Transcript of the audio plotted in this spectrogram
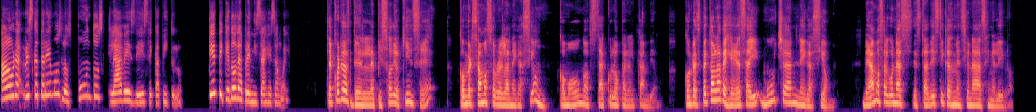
Ahora rescataremos los puntos claves de este capítulo. ¿Qué te quedó de aprendizaje, Samuel? ¿Te acuerdas del episodio 15? conversamos sobre la negación como un obstáculo para el cambio. Con respecto a la vejez, hay mucha negación. Veamos algunas estadísticas mencionadas en el libro.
